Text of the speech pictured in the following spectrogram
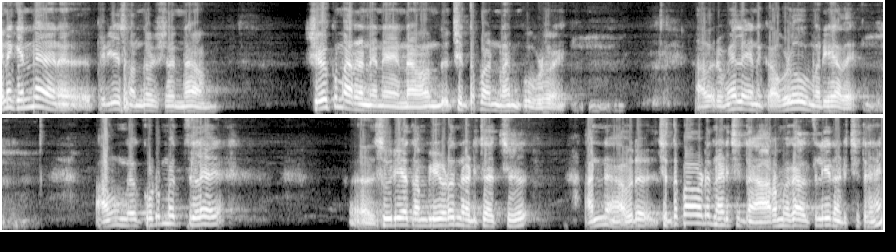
எனக்கு என்ன பெரிய சந்தோஷம்னா சிவகுமார் அண்ணனை நான் வந்து சித்தப்பான்னு கூப்பிடுவேன். அவர் மேலே எனக்கு அவ்வளோ மரியாதை. அவங்க குடும்பத்தில் சூர்யா தம்பியோட நடிச்சாச்சு. அண்ணன் அவர் சித்தப்பாவோட நடிச்சிட்டேன். ஆரம்ப காலத்துலேயே நடிச்சிட்டேன்.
